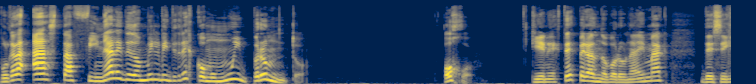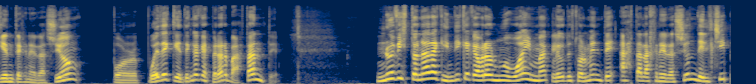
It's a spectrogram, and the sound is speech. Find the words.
pulgadas hasta finales de 2023 como muy pronto. Ojo, quien esté esperando por un iMac de siguiente generación, por, puede que tenga que esperar bastante. No he visto nada que indique que habrá un nuevo iMac, leo textualmente, hasta la generación del chip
